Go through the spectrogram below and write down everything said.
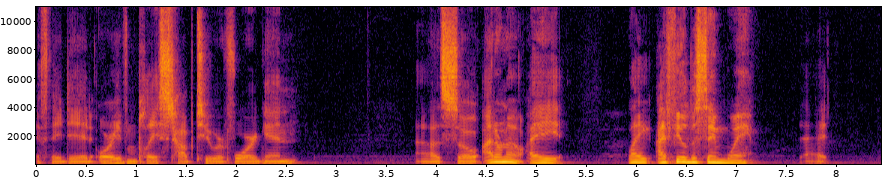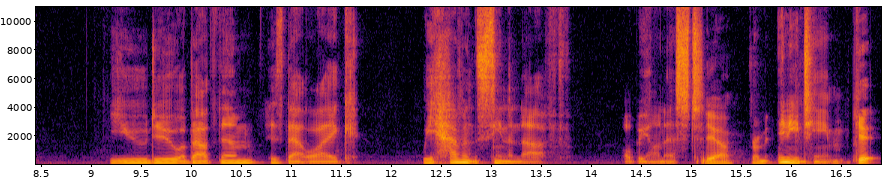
if they did, or even place top two or four again. Uh, so I don't know. I like I feel the same way that you do about them. Is that like we haven't seen enough? I'll be honest yeah, from any team get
